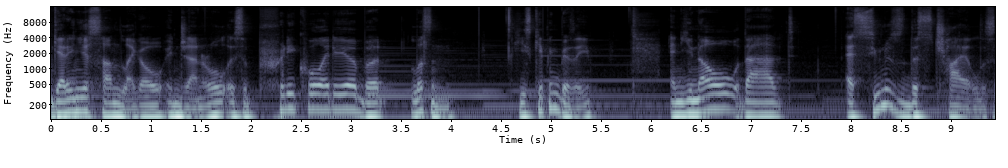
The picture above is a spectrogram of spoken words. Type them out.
getting your son Lego in general is a pretty cool idea, but listen, he's keeping busy. And you know that as soon as this child is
